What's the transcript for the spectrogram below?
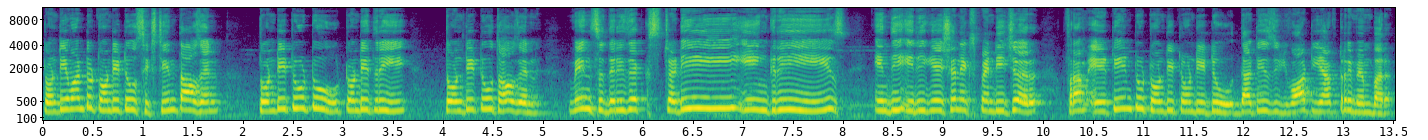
21 to 22 16000 22 to 23 22000 means there is a steady increase in the irrigation expenditure from 18 to 2022 that is what you have to remember.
